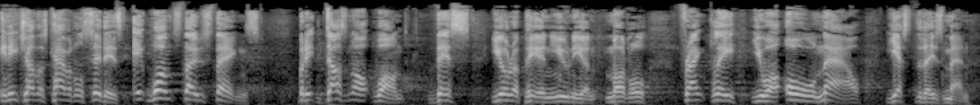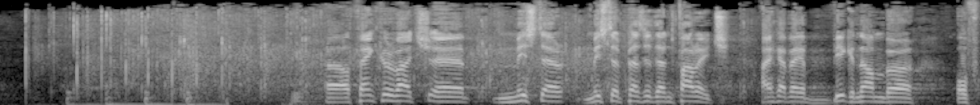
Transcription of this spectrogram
in each other's capital cities. it wants those things but it does not want this european union model. frankly you are all now yesterday's men. Uh, thank you very much, uh, Mr. Mr. President Farage. I have a big number of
